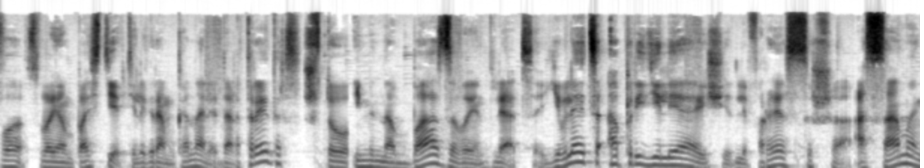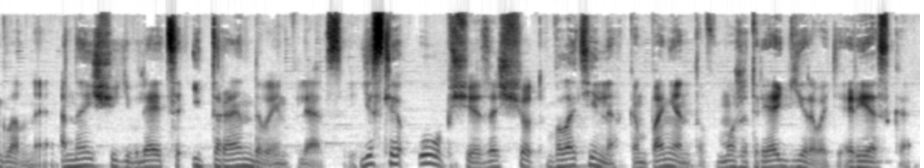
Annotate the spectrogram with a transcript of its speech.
в своем посте в телеграм-канале Dart Traders, что именно базовая инфляция является определяющей для ФРС США. А самое главное, она еще является и трендовой инфляцией. Если общая за счет волатильных компонентов может реагировать резко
